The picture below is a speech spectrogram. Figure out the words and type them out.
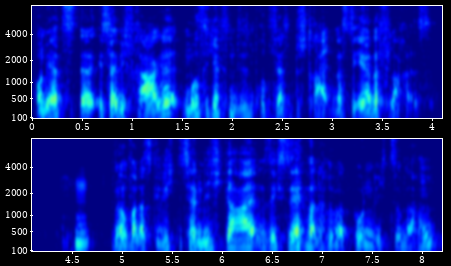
und jetzt äh, ist ja die Frage, muss ich jetzt in diesem Prozess bestreiten, dass die Erde flach ist? Mhm. Ne, weil das Gericht ist ja nicht gehalten, sich selber darüber kundig zu machen.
